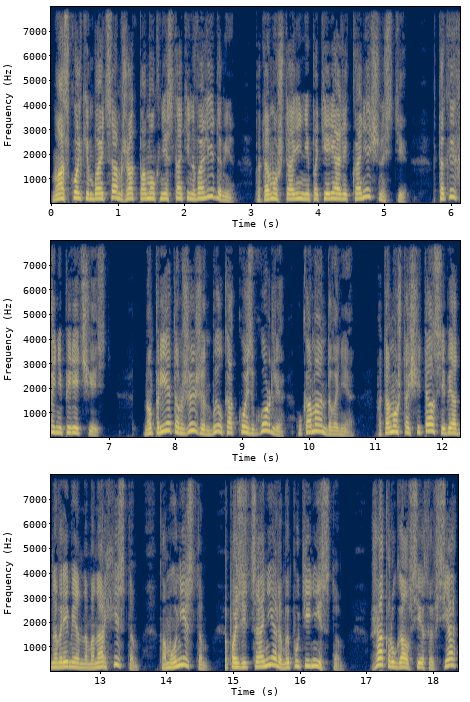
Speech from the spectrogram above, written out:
Ну а скольким бойцам Жак помог не стать инвалидами, потому что они не потеряли конечности, так их и не перечесть. Но при этом Жижин был как кость в горле у командования, потому что считал себя одновременно монархистом, коммунистом, оппозиционером и путинистом. Жак ругал всех и вся,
